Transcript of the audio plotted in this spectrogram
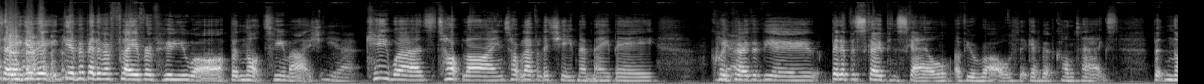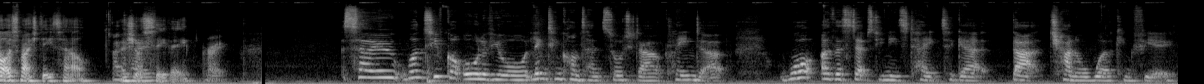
So you give it, give a bit of a flavour of who you are, but not too much. Yeah. Keywords, top line, top level achievement, maybe. Quick Yeah. overview, bit of the scope and scale of your role, so they get a bit of context, but not as much detail as your CV. Right. So once you've got all of your LinkedIn content sorted out, cleaned up, what other steps do you need to take to get that channel working for you?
